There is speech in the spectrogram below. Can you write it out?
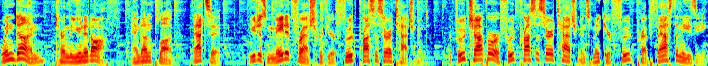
When done, turn the unit off and unplug. That's it. You just made it fresh with your food processor attachment. The food chopper or food processor attachments make your food prep fast and easy,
